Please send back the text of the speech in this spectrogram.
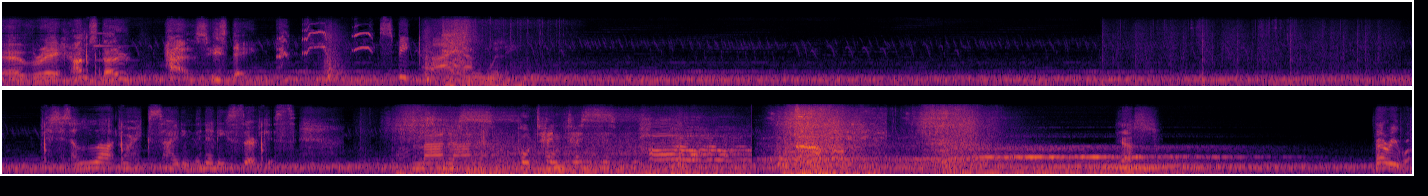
Every hamster has his day. Speak. I am willing. Lot more exciting than any circus. Manus potentis paro. Yes? Very well.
